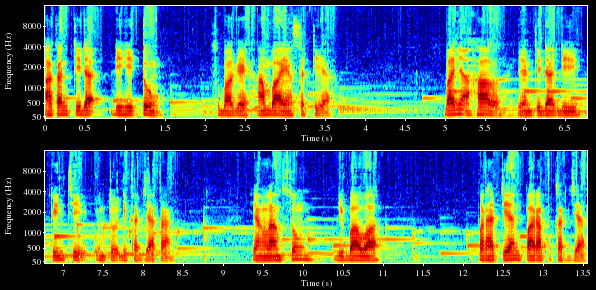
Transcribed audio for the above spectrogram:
Akan tidak dihitung sebagai hamba yang setia. Banyak hal yang tidak dirinci untuk dikerjakan, yang langsung di bawah perhatian para pekerja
